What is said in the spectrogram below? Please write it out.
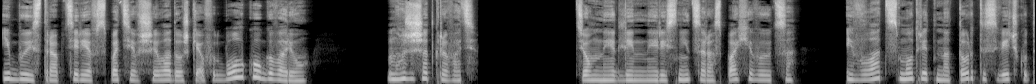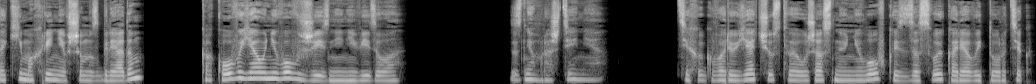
и, быстро обтерев вспотевшие ладошки о футболку, говорю «Можешь открывать». Темные длинные ресницы распахиваются, и Влад смотрит на торт и свечку таким охреневшим взглядом, какого я у него в жизни не видела. «С днем рождения!» Тихо говорю я, чувствуя ужасную неловкость за свой корявый тортик.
